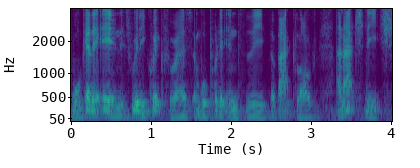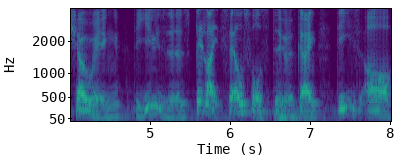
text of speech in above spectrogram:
We'll get it in. It's really quick for us, and we'll put it into the, the backlog and actually showing the users, a bit like Salesforce do, of going, these are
